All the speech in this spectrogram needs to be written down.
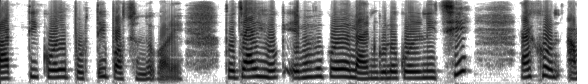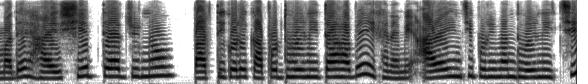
বাড়তি করে পড়তেই পছন্দ করে। তো যাই হোক, এভাবে করে লাইনগুলো করে নিচ্ছি। এখন আমাদের হাই শেপ দেওয়ার জন্য বাড়তি করে কাপড় ধরে নিতে হবে। এখানে আমি আড়াই ইঞ্চি পরিমাণ ধরে নিচ্ছি।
